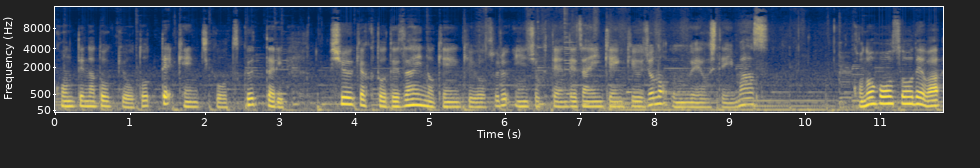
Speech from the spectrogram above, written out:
コンテナ特許を取って建築を作ったり集客とデザインの研究をする飲食店デザイン研究所の運営をしています。この放送では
